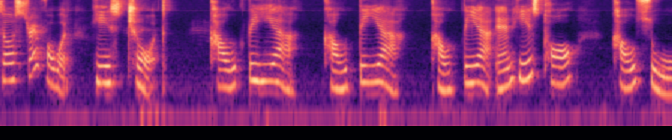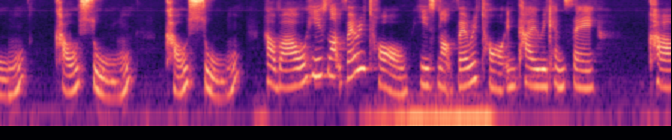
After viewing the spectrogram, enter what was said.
so straightforward he is short เขาเตี้ย เขาเตี้ย เขาเตี้ย and he is tall เขาสูง เขาสูง เขาสูง how about he's not very tall he's not very tall in Thai we can say เขา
